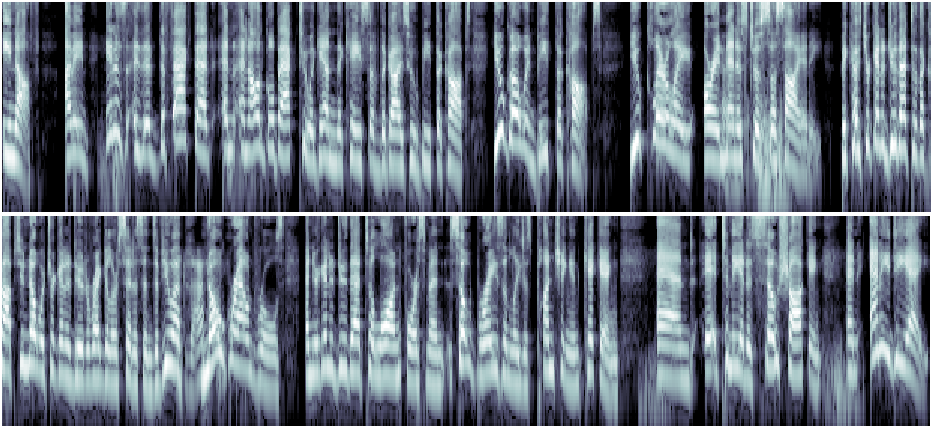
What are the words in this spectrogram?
enough. I mean, it is uh, the fact that, and, and I'll go back to again the case of the guys who beat the cops. You go and beat the cops. You clearly are a menace to society because you're going to do that to the cops. You know what you're going to do to regular citizens. If you have Exactly. no ground rules and you're going to do that to law enforcement so brazenly, just punching and kicking. And it, to me, it is so shocking. And any DA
